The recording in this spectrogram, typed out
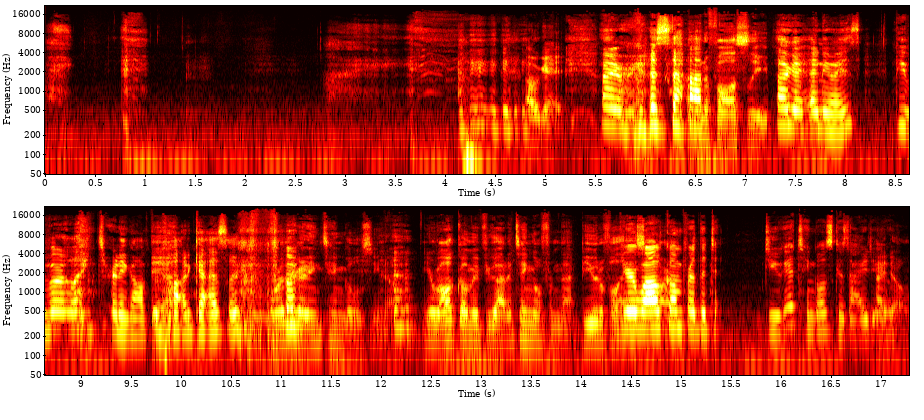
Hey. Okay, All right, we're gonna stop. I'm gonna fall asleep, Okay. Anyways, people are like turning off the Yeah. podcast. Like, or they're getting tingles. You know, you're welcome if you got a tingle from that beautiful. You're ASMR. welcome for the. T- do you get tingles? Cause I do. I don't.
